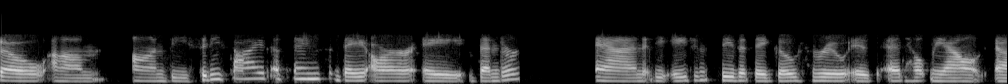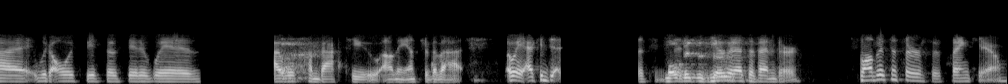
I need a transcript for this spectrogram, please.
So um, on the city side of things, they are a vendor and the agency that they go through is Ed Help Me Out. Uh, it would always be associated with. I will come back to you on the answer to that. Oh wait, I can. Let's Small business view it as a vendor. Small business services. Thank you.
